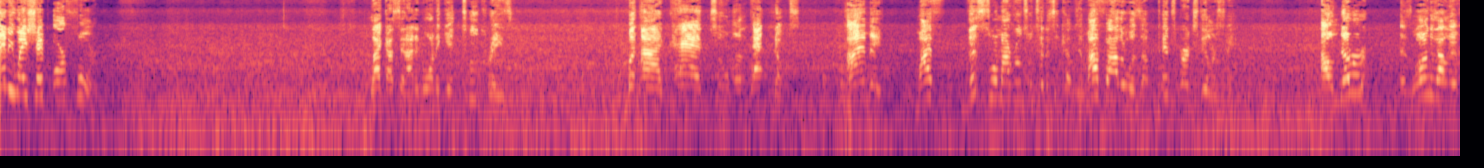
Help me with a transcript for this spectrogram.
any way, shape, or form. Like I said, I didn't want to get too crazy, but I had to on that note. I am a my this is where my roots with Tennessee comes in. My father was a Pittsburgh Steelers fan. I'll never, as long as I live,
